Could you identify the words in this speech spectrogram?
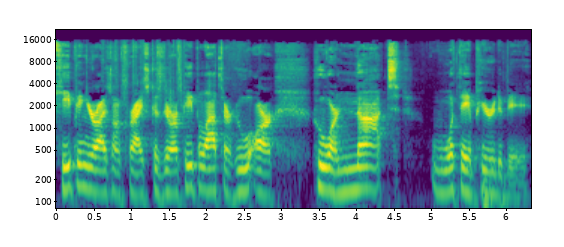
Keeping your eyes on Christ because there are people out there who are who are not what they appear to be.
